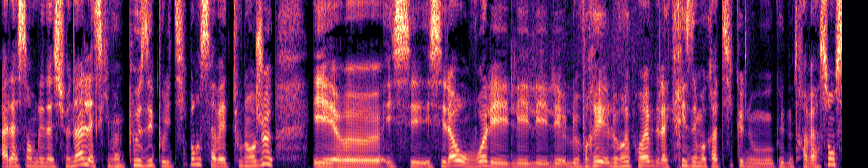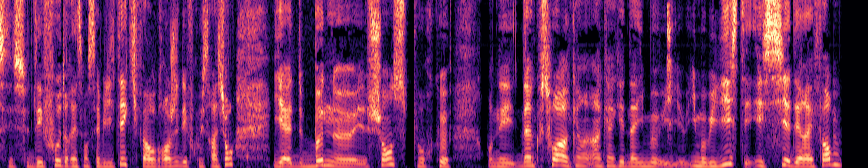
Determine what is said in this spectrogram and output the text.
à l'Assemblée nationale Est-ce qu'ils vont peser politiquement? Ça va être tout l'enjeu. Et, euh, et c'est là où on voit les, les, les, les- le, vrai, le vrai problème de la crise démocratique que nous, que nous traversons, c'est ce défaut de responsabilité qui fait engranger des frustrations. Il y a de bonnes euh, chances pour que on ait d'un soit un, quin- un quinquennat immo- immobiliste et, et s'il y a des réformes,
